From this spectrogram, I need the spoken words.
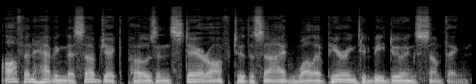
often having the subject pose and stare off to the side while appearing to be doing something.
